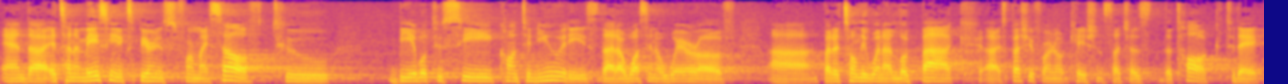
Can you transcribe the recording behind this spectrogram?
And uh, it's an amazing experience for myself to be able to see continuities that I wasn't aware of. Uh, but it's only when I look back, uh, especially for an occasion such as the talk today,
